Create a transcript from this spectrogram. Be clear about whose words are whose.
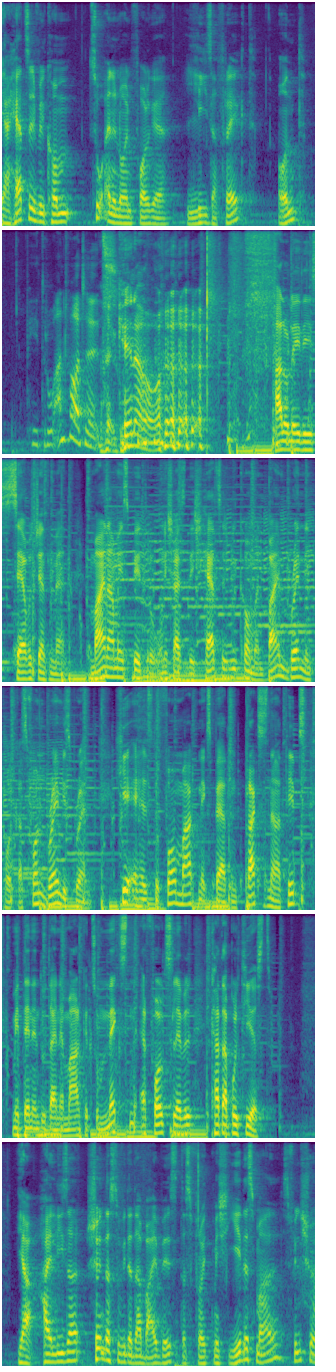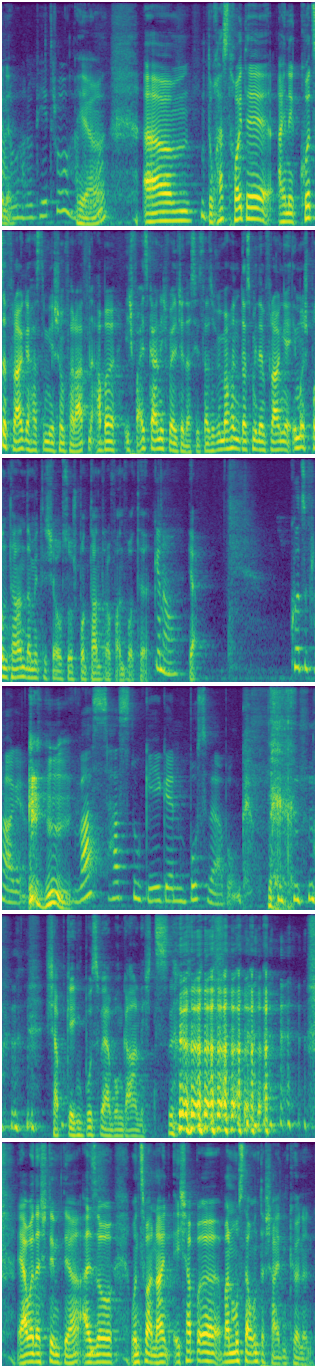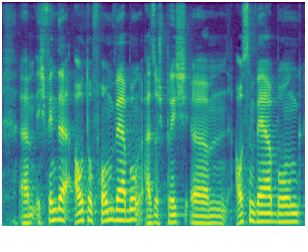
Speaker 1: Ja, herzlich willkommen zu einer neuen Folge Lisa fragt und
Speaker 2: Petro antwortet.
Speaker 1: genau. Hallo Ladies, Servus Gentlemen. Mein Name ist Petro und ich heiße dich herzlich willkommen beim Branding Podcast von Brainbees Brand. Hier erhältst du vom Markenexperten praxisnahe Tipps, mit denen du deine Marke zum nächsten Erfolgslevel katapultierst. Ja, hi Lisa, schön, dass du wieder dabei bist. Das freut mich jedes Mal. Ist viel schöner.
Speaker 2: Hallo, hallo Petro. Hallo.
Speaker 1: Ja. Ähm, du hast heute eine kurze Frage, hast du mir schon verraten, aber ich weiß gar nicht, welche das ist. Also wir machen das mit den Fragen ja immer spontan, damit ich auch so spontan darauf antworte.
Speaker 2: Genau.
Speaker 1: Ja.
Speaker 2: Kurze Frage. Was hast du gegen Buswerbung?
Speaker 1: Ich habe gegen Buswerbung gar nichts. ja, aber das stimmt, ja. Also, und zwar, nein, ich habe, äh, man muss da unterscheiden können. Ähm, ich finde Out-of-Home-Werbung, also sprich ähm, Außenwerbung,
